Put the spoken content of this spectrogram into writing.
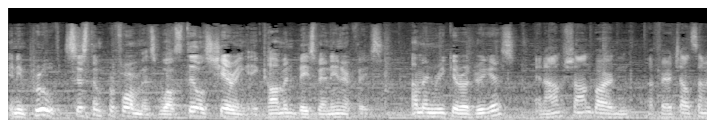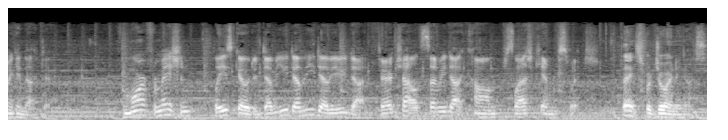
and improved system performance while still sharing a common baseband interface. I'm Enrique Rodriguez. And I'm Sean Barden of Fairchild Semiconductor. For more information, please go to www.fairchildsemi.com slash camera switch. Thanks for joining us.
